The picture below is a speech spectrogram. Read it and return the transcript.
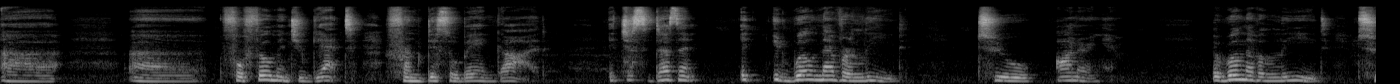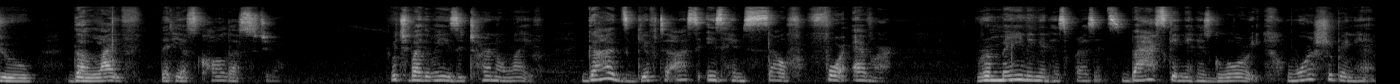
uh, uh, fulfillment you get from disobeying God. It just doesn't, it, it will never lead to honoring Him. It will never lead to the life that He has called us to, which, by the way, is eternal life. God's gift to us is Himself forever, remaining in His presence, basking in His glory, worshiping Him,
